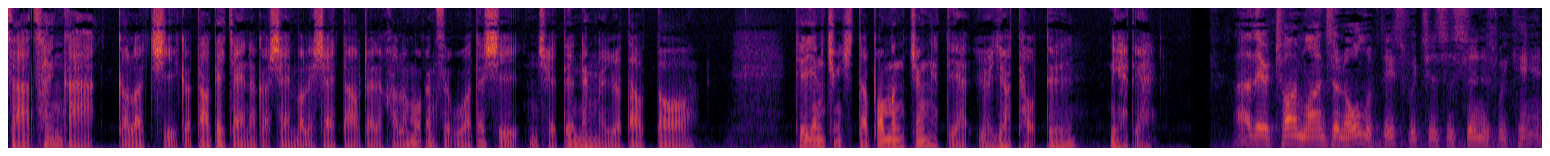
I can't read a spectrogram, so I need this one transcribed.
สาเช่นกาก็หลอดจีก็เต้าเต้ใจนะก็ใช้บริใช้เต้าใจแล้วเขาละมัวบังสือวัวเต้ชีเฉเต้นหนึ่งในยัวเต้าโตที่ยังจึงจะป้อมังจังเหตุยัวยอดเท่าตื้อนี่เหตุ Uh, there are timelines on all of this, which is as soon as we can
